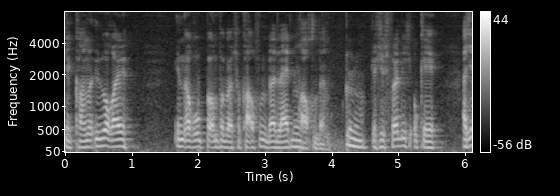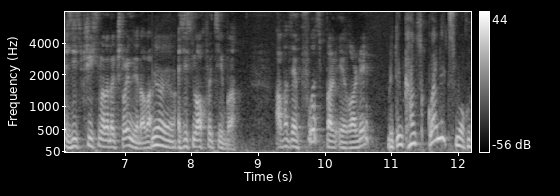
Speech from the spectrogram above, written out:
Den kann man überall in Europa und Welt verkaufen, weil Leute brauchen den. genau. Das ist völlig okay. Also es ist geschissen, er gestohlen wird, aber Ja, ja. es ist nachvollziehbar. Aber den Fußball-E-Rolli, Mit dem kannst du gar nichts machen.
